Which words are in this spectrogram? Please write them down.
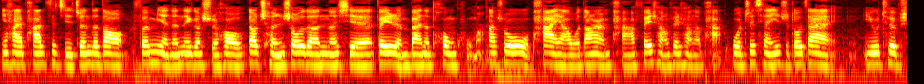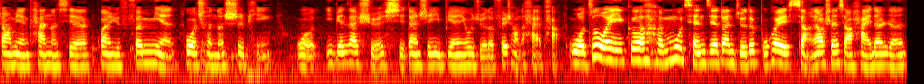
你害怕自己真的到分娩的那个时候要承受的那些非人般的痛苦吗？他说我怕呀，我当然怕，非常非常的怕。我之前一直都在 YouTube 上面看那些关于分娩过程的视频。我一边在学习，但是一边又觉得非常的害怕。我作为一个目前阶段绝对不会想要生小孩的人，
